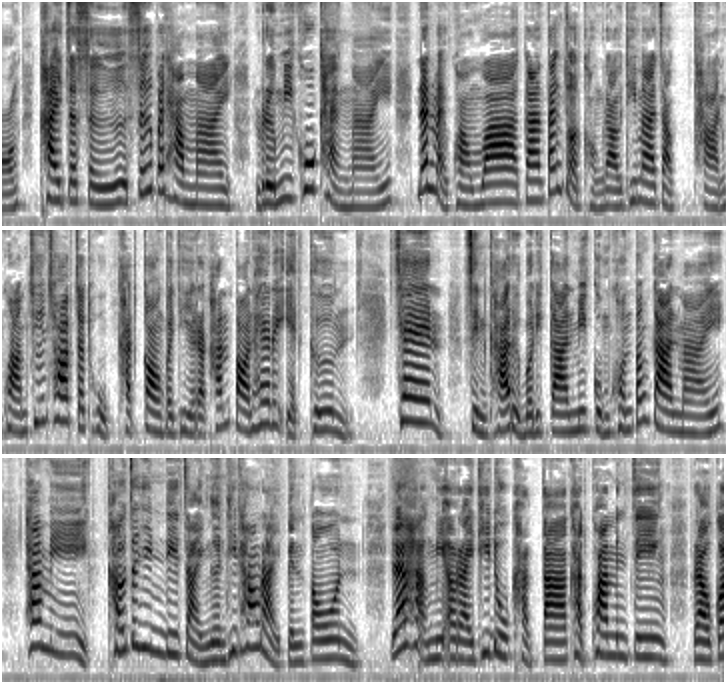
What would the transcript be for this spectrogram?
องใครจะซื้อ ซื้อไปทำไม หรือมีคู่แข่งไหม นั่นหมายความว่าการตั้งโจทย์ของเราที่มาจาก ฐานความชื่นชอบจะถูกคัดกรองไปทีละขั้นตอนให้ละเอียดขึ้น เช่น สินค้าหรือบริการมีกลุ่มคนต้องการไหม ถ้ามี เขาจะยินดีจ่ายเงินที่เท่าไหร่เป็นต้น และหากมีอะไรที่ดูขัดตาขัดความเป็นจริง เราก็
